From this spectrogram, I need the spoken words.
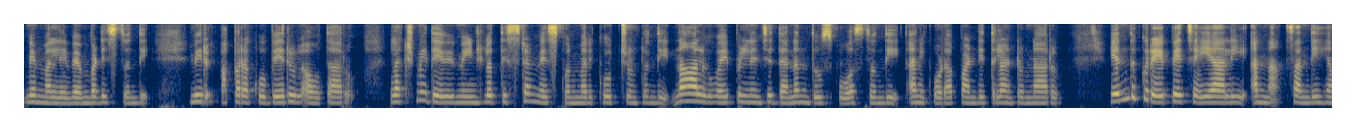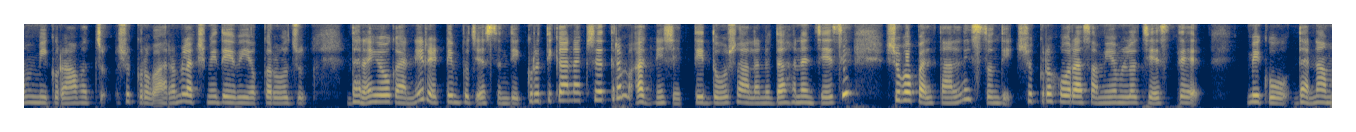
మిమ్మల్ని వెంబడిస్తుంది. మీరు అపర కుబేరులు అవుతారు. లక్ష్మీదేవి మీ ఇంట్లో తిష్టం వేసుకొని మరి కూర్చుంటుంది. నాలుగు వైపుల నుంచి ధనం దూసుకు వస్తుంది అని కూడా పండితులు అంటున్నారు. ఎందుకు రేపే చేయాలి అన్న సందేహం మీకు రావచ్చు. శుక్రవారం లక్ష్మీదేవి యొక్క రోజు ధనయోగాన్ని రెట్టింపు చేస్తుంది. కృతికా నక్షత్రం అగ్నిశక్తి దోషాలను దహనం చేసి శుభ ఫలితాలను ఇస్తుంది. శుక్రహోర సమయంలో చేస్తే మీకు ధనం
